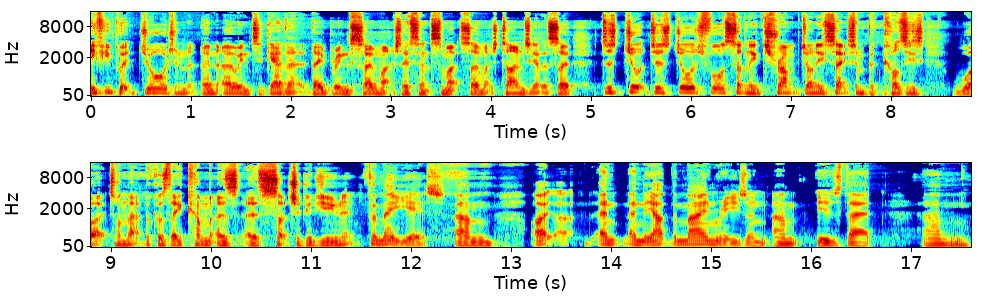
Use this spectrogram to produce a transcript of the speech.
if you put George and, and Owen together, they bring so much. They spent so much, so much time together. So does does George Ford suddenly trump Johnny Sexton because he's worked on that because they come as, as such a good unit? For me, yes. Um, I, uh, and and the the main reason um, is that. Um,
